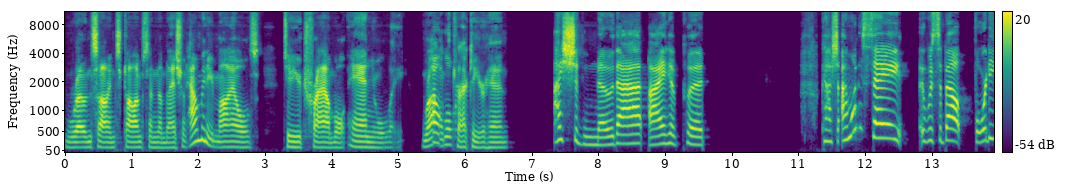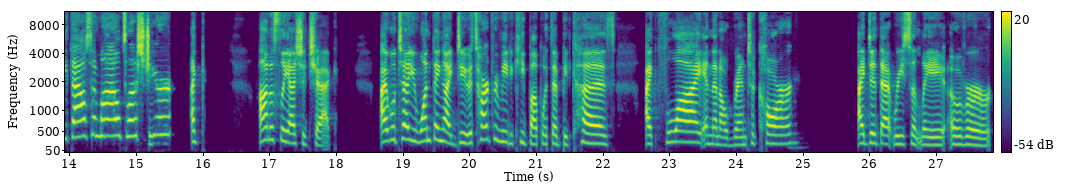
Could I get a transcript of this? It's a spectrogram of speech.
road roadside stops in the nation. How many miles do you travel annually? Right Oh, on the Lord. track of your head. I should know that. I have put, gosh, I want to say it was about 40,000 miles last year. I honestly, I should check. I will tell you one thing I do. It's hard for me to keep up with it because I fly and then I'll rent a car. I did that recently over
